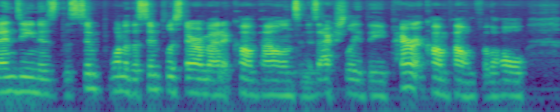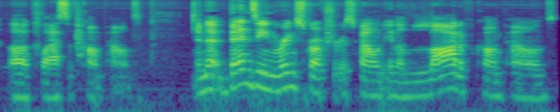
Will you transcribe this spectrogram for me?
benzene is the one of the simplest aromatic compounds and is actually the parent compound for the whole uh, class of compounds. And that benzene ring structure is found in a lot of compounds,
